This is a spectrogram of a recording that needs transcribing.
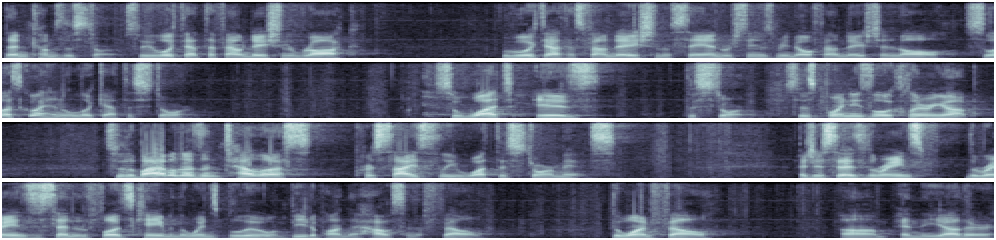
Then comes the storm. So we looked at the foundation of rock. We looked at this foundation of sand, which seems to be no foundation at all. So let's go ahead and look at the storm. So, what is the storm? So, this point needs a little clearing up. So, the Bible doesn't tell us precisely what the storm is. It just says the rains, the rains descended, the floods came, and the winds blew and beat upon the house, and it fell. The one fell, um, and the other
